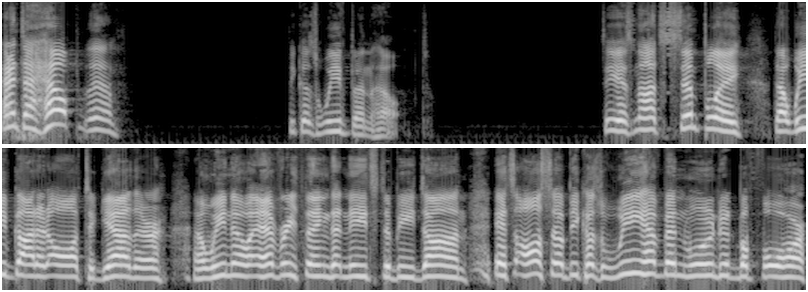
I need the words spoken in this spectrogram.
and to help them because we've been helped. See, it's not simply that we've got it all together and we know everything that needs to be done. It's also because we have been wounded before,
